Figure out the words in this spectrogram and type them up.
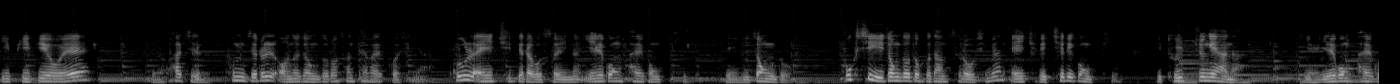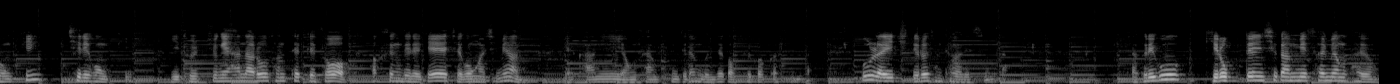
이 비디오의 화질, 품질을 어느 정도로 선택할 것이냐. Full HD라고 써 있는 1080p 네, 이 정도. 혹시 이 정도도 부담스러우시면 HD 720p 이 둘 중에 하나. 예, 1080p, 720p 이 둘 중에 하나로 선택해서 학생들에게 제공하시면 예, 강의 영상 품질은 문제가 없을 것 같습니다. Full HD를 선택하겠습니다. 자, 그리고 기록된 시간 및 설명 사용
